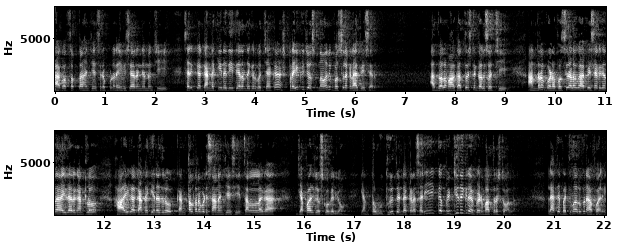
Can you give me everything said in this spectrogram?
భాగవత్ సప్తాహం చేసినప్పుడు నైమిశారణ్యం నుంచి సరిగ్గా గండకీ నదీ తీరం దగ్గరకు వచ్చాక స్ట్రైక్ చేస్తున్నామని బస్సులు అక్కడ ఆపేశారు. అందువల్ల మాకు అదృష్టం కలిసి వచ్చి అందరం కూడా బస్సులు ఎలాగో ఆపేశాడు కదా ఐదారు గంటలు. హాయిగా గండకీ నదిలో గంటల తరబడి స్నానం చేసి చల్లగా జపాలు చేసుకోగలిగాం. ఎంత ఉధృతి అండి అక్కడ. సరిగ్గా బ్రిడ్జి దగ్గర ఆపాడు మా అదృష్టం వల్ల. లేకపోతే బతిమాలుకుని ఆపాలి.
